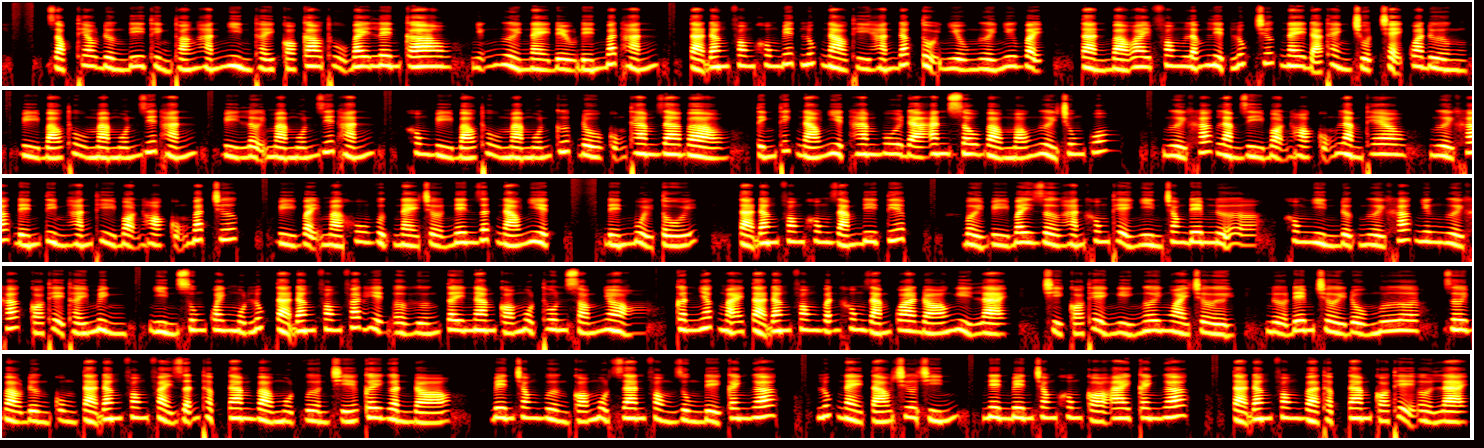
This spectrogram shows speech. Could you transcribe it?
Dọc theo đường đi thỉnh thoảng hắn nhìn thấy có cao thủ bay lên cao. Những người này đều đến bắt hắn. Tả Đăng Phong không biết lúc nào thì hắn đắc tội nhiều người như vậy. Tàn bà oai phong lẫm liệt lúc trước nay đã thành chuột chạy qua đường. Vì báo thù mà muốn giết hắn. Vì lợi mà muốn giết hắn. Không vì báo thù mà muốn cướp đồ cũng tham gia vào. Tính thích náo nhiệt ham vui đã ăn sâu vào máu người Trung Quốc. Người khác làm gì bọn họ cũng làm theo. Người khác đến tìm hắn thì bọn họ cũng bắt trước. Vì vậy mà khu vực này trở nên rất náo nhiệt. Đến buổi tối, tả Đăng Phong không dám đi tiếp. Bởi vì bây giờ hắn không thể nhìn trong đêm nữa. Không nhìn được người khác nhưng người khác có thể thấy mình. Nhìn xung quanh một lúc tả Đăng Phong phát hiện ở hướng Tây Nam có một thôn xóm nhỏ. Cân nhắc mãi tả Đăng Phong vẫn không dám qua đó nghỉ lại. Chỉ có thể nghỉ ngơi ngoài trời. Nửa đêm trời đổ mưa rơi vào đường cùng tả Đăng Phong phải dẫn thập tam vào một vườn chế cây gần đó. Bên trong vườn có một gian phòng dùng để canh gác. Lúc này táo chưa chín, nên bên trong không có ai canh gác. Tả Đăng Phong và Thập Tam có thể ở lại.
